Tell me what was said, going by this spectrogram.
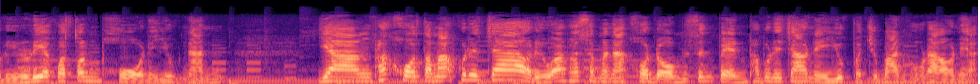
หรือเรียกว่าต้นโพในยุคนั้น อย่างพระโคตมะพุทธเจ้า หรือว่าพระสมณโคดม ซึ่งเป็นพระพุทธเจ้าในยุคปัจจุบันของเราเนี่ย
